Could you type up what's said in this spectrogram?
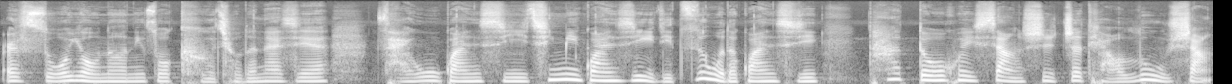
而所有呢，你所渴求的那些财务关系、亲密关系以及自我的关系，它都会像是这条路上、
